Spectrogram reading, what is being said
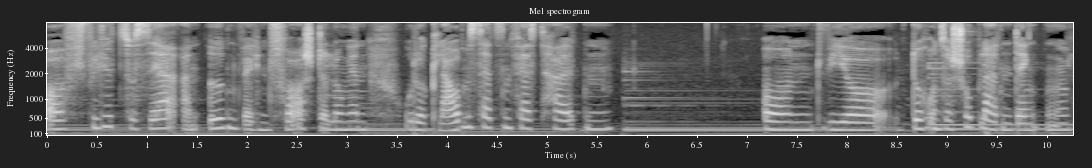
oft viel zu sehr an irgendwelchen Vorstellungen oder Glaubenssätzen festhalten und wir durch unser Schubladendenken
